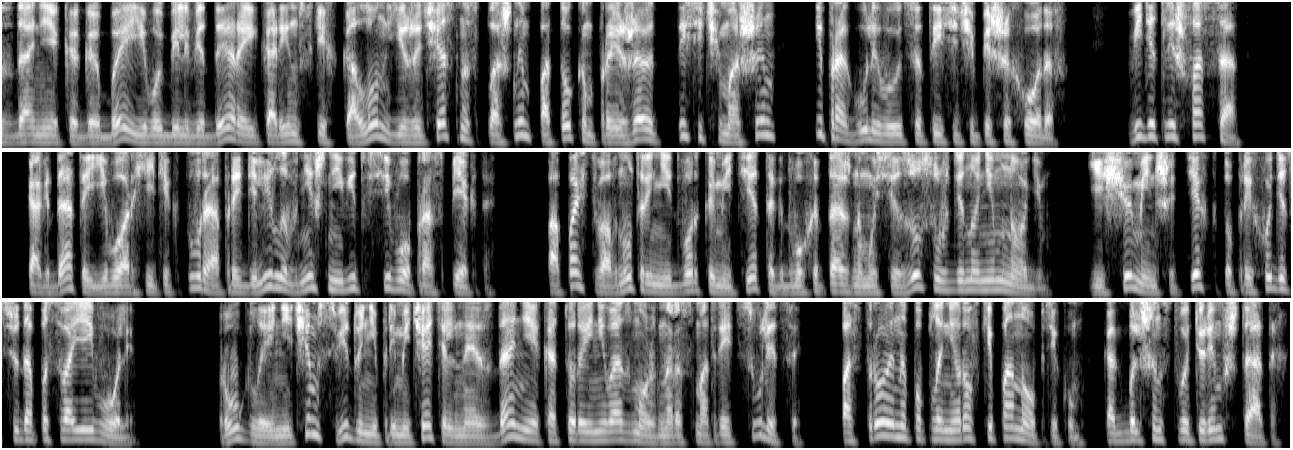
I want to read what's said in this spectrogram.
здания КГБ, его бельведера и каринских колонн ежечасно сплошным потоком проезжают тысячи машин и прогуливаются тысячи пешеходов. Видят лишь фасад. Когда-то его архитектура определила внешний вид всего проспекта. Попасть во внутренний двор комитета к двухэтажному СИЗО суждено немногим, еще меньше тех, кто приходит сюда по своей воле. Круглое, ничем с виду непримечательное здание, которое невозможно рассмотреть с улицы, построено по планировке паноптикум, как большинство тюрем в Штатах,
